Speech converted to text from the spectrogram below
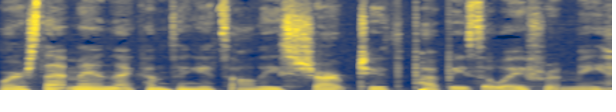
where's that man that comes and gets all these sharp toothed puppies away from me?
